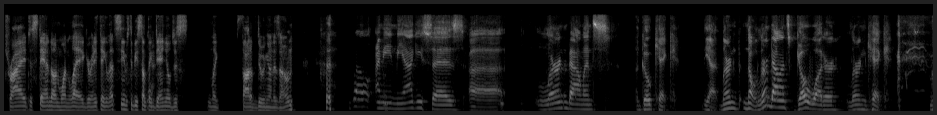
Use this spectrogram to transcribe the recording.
try to stand on one leg or anything. That seems to be something Yeah. Daniel just like thought of doing on his own. Well, I mean, Miyagi says, uh, learn balance, go kick. Yeah, learn no, learn balance, go water, learn kick.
